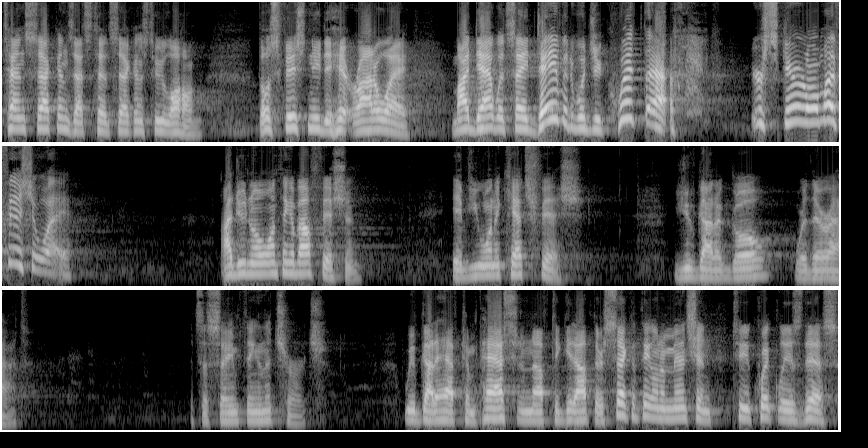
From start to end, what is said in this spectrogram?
10 seconds, that's 10 seconds too long. Those fish need to hit right away. My dad would say, David, would you quit that? You're scaring all my fish away. I do know one thing about fishing. If you want to catch fish, you've got to go where they're at. It's the same thing in the church. We've got to have compassion enough to get out there. Second thing I want to mention to you quickly is this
